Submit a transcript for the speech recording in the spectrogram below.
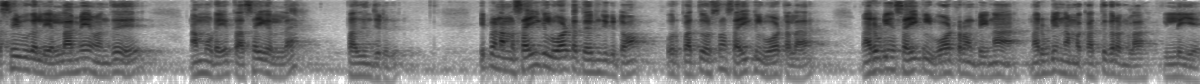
அசைவுகள் எல்லாமே வந்து நம்முடைய தசைகளில் பதிஞ்சிடுது இப்போ நம்ம சைக்கிள் ஓட்ட தெரிஞ்சுக்கிட்டோம். ஒரு பத்து வருஷம் சைக்கிள் ஓட்டலை. மறுபடியும் சைக்கிள் ஓட்டுறோம் அப்படின்னா மறுபடியும் நம்ம கற்றுக்குறோங்களா இல்லையே.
